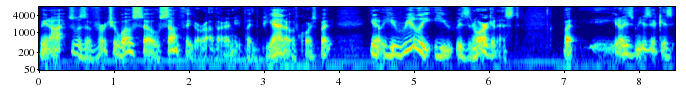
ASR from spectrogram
I mean, Ives was a virtuoso something or other. I mean, he played the piano, of course, but you know, he really he was an organist. But you know, his music is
